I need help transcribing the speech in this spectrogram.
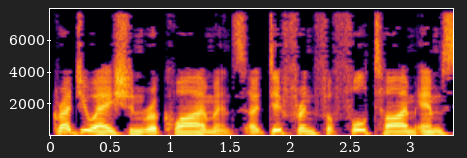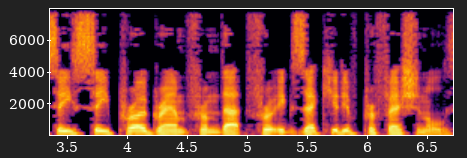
Graduation requirements are different for full-time MCC program from that for executive professionals.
